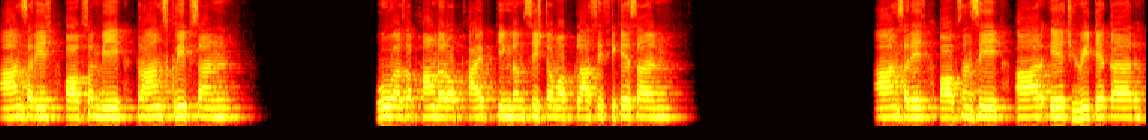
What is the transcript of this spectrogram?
Answer is option B, transcription. Who was the founder of Five Kingdom system of classification? Answer is option C, R. H. Whittaker.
